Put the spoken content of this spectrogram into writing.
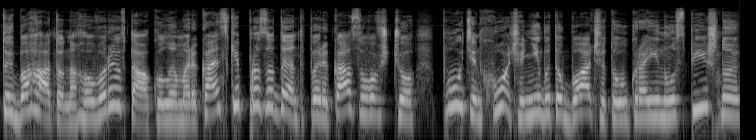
Той багато наговорив. Та коли американський президент переказував, що Путін хоче нібито бачити Україну успішною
